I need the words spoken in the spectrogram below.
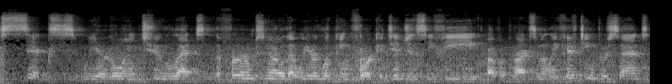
six. We are going to let the firms know that we are looking for a contingency fee of approximately 15%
